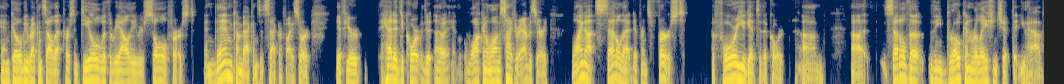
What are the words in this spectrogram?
and go be reconciled that person. Deal with the reality of your soul first, and then come back and sacrifice. Or if you're headed to court with uh, walking alongside your adversary, why not settle that difference first before you get to the court? Um, uh, settle the the broken relationship that you have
